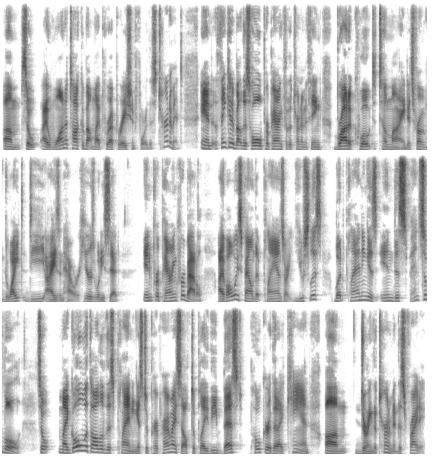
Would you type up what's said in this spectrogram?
Um, so I want to talk about my preparation for this tournament. And thinking about this whole preparing for the tournament thing brought a quote to mind. It's from Dwight D. Eisenhower. Here's what he said In preparing for battle, I've always found that plans are useless, but planning is indispensable. So, my goal with all of this planning is to prepare myself to play the best poker that I can um, during the tournament this Friday.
